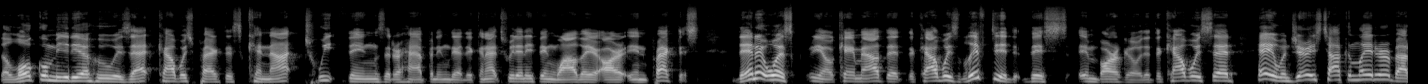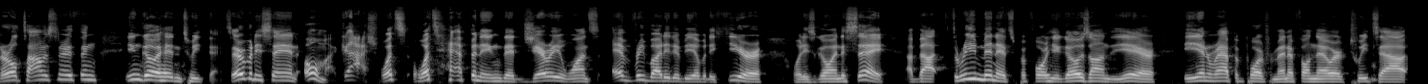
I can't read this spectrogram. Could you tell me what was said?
the local media who is at Cowboys practice cannot tweet things that are happening there. They cannot tweet anything while they are in practice. Then it was, you know, came out that the Cowboys lifted this embargo, that the Cowboys said, hey, when Jerry's talking later about Earl Thomas and everything, you can go ahead and tweet that. So everybody's saying, oh my gosh, what's what's happening that Jerry wants everybody to be able to hear what he's going to say. About three minutes before he goes on the air, Ian Rapoport from NFL Network tweets out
